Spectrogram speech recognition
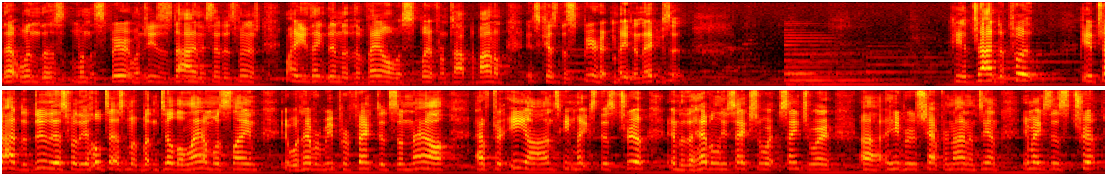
that when the when the spirit when Jesus died and he said it's finished, why do you think then that the veil was split from top to bottom? It's because the spirit made an exit. He had tried to put he had tried to do this for the Old Testament, but until the Lamb was slain, it would never be perfected. So now, after eons, he makes this trip into the heavenly sanctuary, uh, Hebrews chapter 9 and 10. He makes this trip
